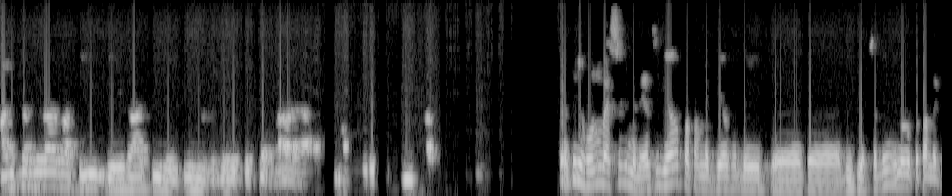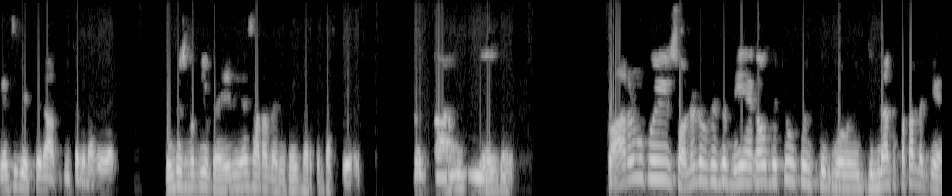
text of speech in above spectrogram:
ਸਰ ਜਿਹੜਾ ਰਾਤੀ ਦੇਰ ਰਾਤ ਹੀ ਰੋਟੀ ਨਗਰ ਦੇ ਵਿੱਚ ਝਗੜਾ ਵਿੱਚ ਕੀ ਕਾਰਵਾਈ? ਤੇ ਹੁਣ ਮੈਸੇਜ ਮਿਲਿਆ ਸੀਗਾ ਪਤਾ ਲੱਗਿਆ ਸਾਡੇ ਡੀਪੀਐਸ ਦੇ ਉਹਨਾਂ ਨੂੰ ਪਤਾ ਲੱਗਿਆ ਸੀ ਕਿ ਇੱਥੇ ਰਾਤ ਨੂੰ ਝਗੜਾ ਹੋਇਆ ਉਹਦੇ ਸੰਬੰਧੀ ਪਏ ਵੀ ਹੈ ਸਾਰਾ ਵੈਰੀਫਾਈ ਕਰਕੇ ਦੱਸਦੇ ਹਾਂ ਸਰ ਕਾਰਨ ਕੀ ਹੈ ਇਹਦਾ ਕਾਰਨ ਕੋਈ ਸੋਲਿਡ ਰੀਜ਼ਨ ਨਹੀਂ ਹੈਗਾ ਉਹਦੇ ਚੋਂ ਕੋਈ ਜਿੰਨਾ ਕੁ ਪਤਾ ਲੱਗਿਆ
